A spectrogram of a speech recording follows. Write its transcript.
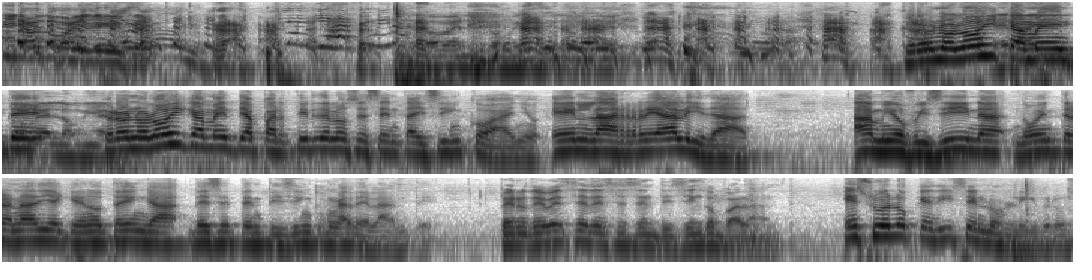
tirando vainita. Va a venir conmigo. cronológicamente, cronológicamente a partir de los 65 años, en la realidad, a mi oficina no entra nadie que no tenga de 75 en adelante. Pero debe ser de 65 para adelante. Eso es lo que dicen los libros.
